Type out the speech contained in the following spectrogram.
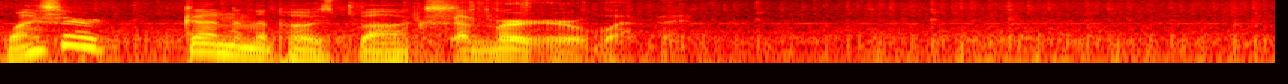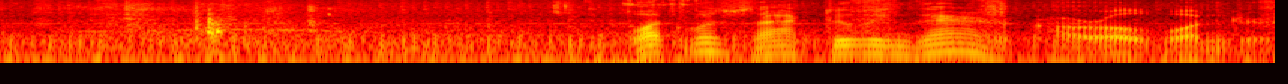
Why is there a gun in the post box? A murder weapon. What was that doing there, Carl wondered.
